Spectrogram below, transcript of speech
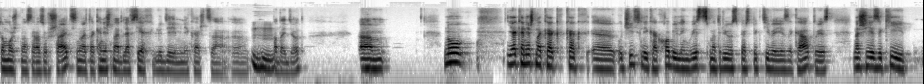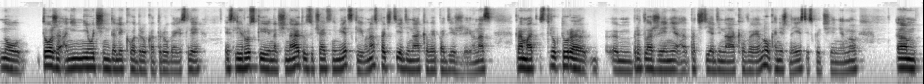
что может нас разрушать. Но это, конечно, для всех людей, мне кажется, э, Мгм. подойдет. Ам, ну, я, конечно, как, как э, учитель и как хобби-лингвист смотрю с перспективы языка, то есть наши языки, ну, тоже, они не очень далеко друг от друга. Если, если русские начинают изучать немецкий, у нас почти одинаковые падежи, у нас граммат, структура эм, предложения почти одинаковая. Ну, конечно, есть исключения, но эм,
